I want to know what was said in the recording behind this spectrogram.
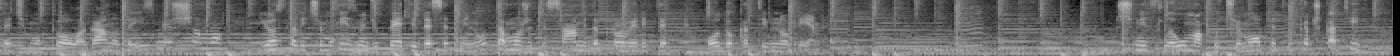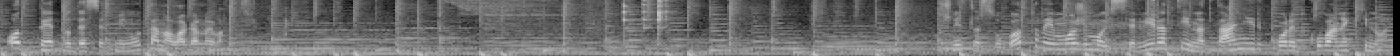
Sve ćemo to lagano da izmiješamo i ostavit ćemo između 5 i 10 minuta. Možete sami da provjerite odokativno vrijeme. Šnicle umaku ćemo opet krčkati od 5 do 10 minuta na laganoj vatri. Šnicle su gotove i možemo ih servirati na tanjir pored kuvane kinoje.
